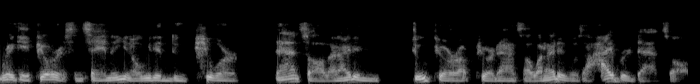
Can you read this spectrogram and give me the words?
reggae purists and saying you know we didn't do pure dancehall, and I didn't do pure up pure dancehall. What I did was a hybrid dancehall.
